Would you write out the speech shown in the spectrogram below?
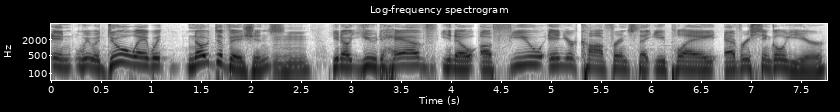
And we would do away with no divisions. Mm-hmm. You know, you'd have, you know, a few in your conference that you play every single year,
